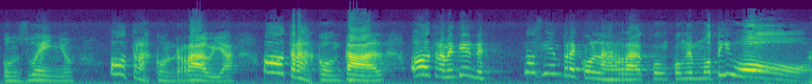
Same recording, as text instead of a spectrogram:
con sueño, otras con rabia, otras con tal, otras, ¿me entiendes? No siempre con, la, con, el motivo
